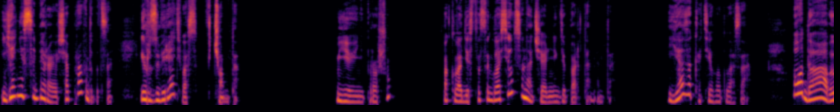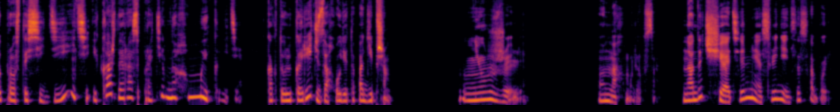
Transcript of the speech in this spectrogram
«Я не собираюсь оправдываться и разуверять вас в чем-то». «Я и не прошу», — покладисто согласился начальник департамента. Я закатила глаза. «О да, вы просто сидите и каждый раз противно хмыкаете, как только речь заходит о погибшем». «Неужели?» Он нахмурился. Надо тщательнее следить за собой.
